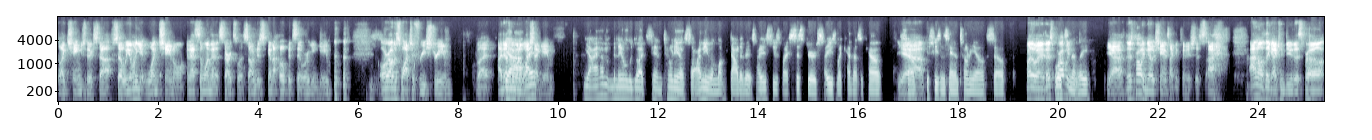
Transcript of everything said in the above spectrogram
like changed their stuff, so we only get one channel, and that's the one that it starts with. So I'm just gonna hope it's the Oregon game, or I'll just watch a free stream. But I definitely Yeah, want to watch I- that game. yeah, I haven't been able to go out to San Antonio, so I'm even locked out of it. So I just use my sister's. I use my Kenna's account. Yeah. because she's in San Antonio. So By the way, there's probably yeah, there's probably no chance I can finish this. I I don't think I can do this, bro.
